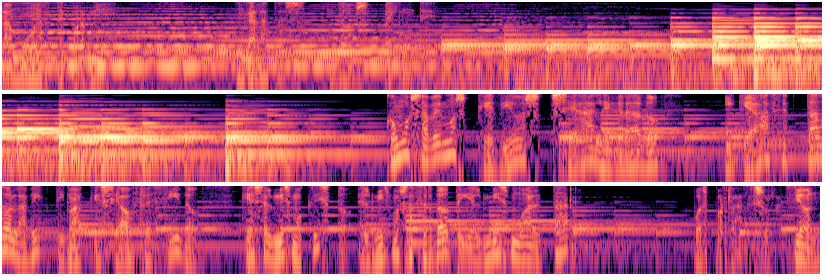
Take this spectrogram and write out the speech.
la muerte por mí. Galatas 2.20. ¿Cómo sabemos que Dios se ha alegrado y que ha aceptado la víctima que se ha ofrecido, que es el mismo Cristo, el mismo sacerdote y el mismo altar? Pues por la resurrección,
